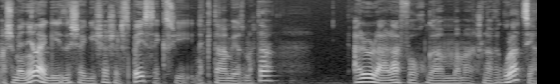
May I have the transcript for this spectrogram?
מה שמעניין להגיד זה שהגישה של ספייסקס שהיא נקטה מיוזמתה, עלולה להפוך גם ממש לרגולציה.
